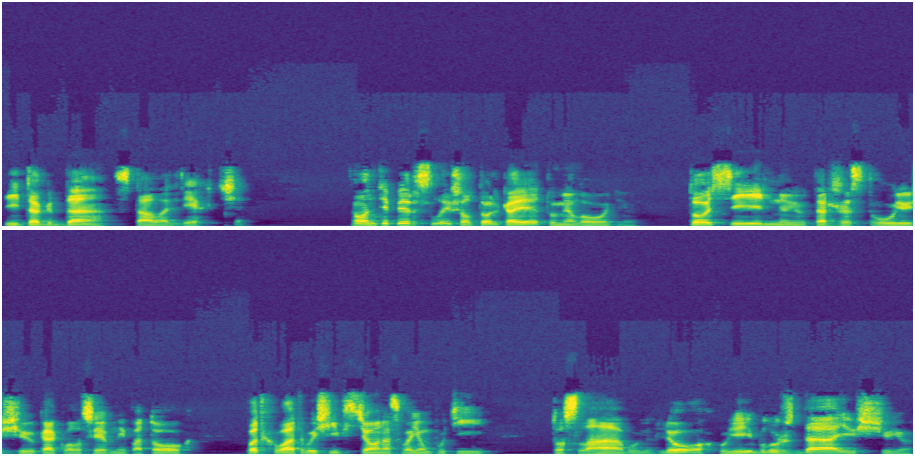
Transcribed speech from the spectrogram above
И тогда стало легче. Он теперь слышал только эту мелодию, то сильную, торжествующую, как волшебный поток, подхватывающий все на своем пути, то слабую, легкую и блуждающую,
